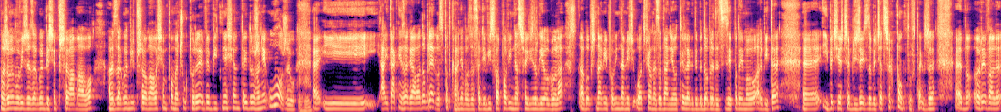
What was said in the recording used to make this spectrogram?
możemy mówić, że Zagłębie się przełamało, ale Zagłębie przełamało się po meczu, który wybitnie się tej drużynie ułożył mhm. e, i, a i tak nie zagrała dobrego spotkania, bo w zasadzie Wisła powinna strzelić drugiego gola, albo przynajmniej powinna mieć ułatwione zadanie o tyle, gdyby dobre decyzje podejmował arbiter e, i być jeszcze bliżej zdobycia trzech punktów, także e, no, rywal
